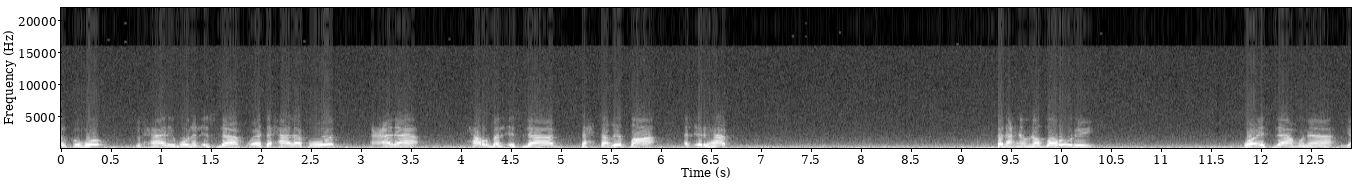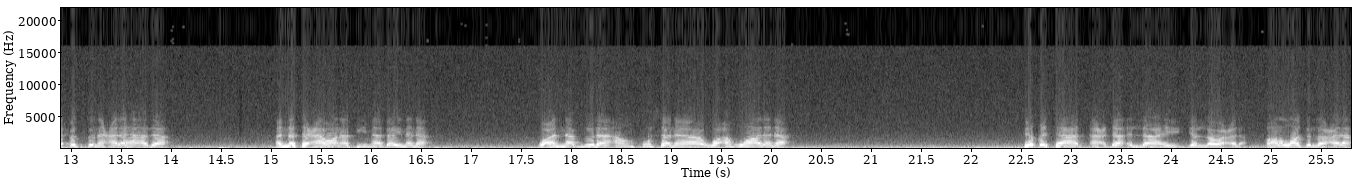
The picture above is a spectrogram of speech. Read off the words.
الكفر يحاربون الإسلام ويتحالفون على حرب الإسلام تحت غطاء الإرهاب. فنحن من الضروري وإسلامنا يحثنا على هذا أن نتعاون فيما بيننا وأن نبذل أنفسنا وأموالنا في قتال أعداء الله جل وعلا. قال الله جل وعلا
